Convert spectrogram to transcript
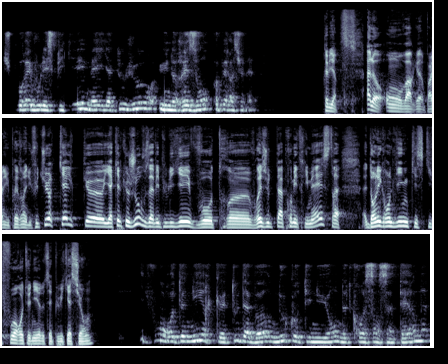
Je pourrais vous l'expliquer, mais il y a toujours une raison opérationnelle. Très bien. Alors, on va parler du présent et du futur. Quelques, il y a quelques jours, vous avez publié votre, euh, vos résultats premier trimestre. Dans les grandes lignes, qu'est-ce qu'il faut en retenir de cette publication? Il faut en retenir que tout d'abord, nous continuons notre croissance interne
